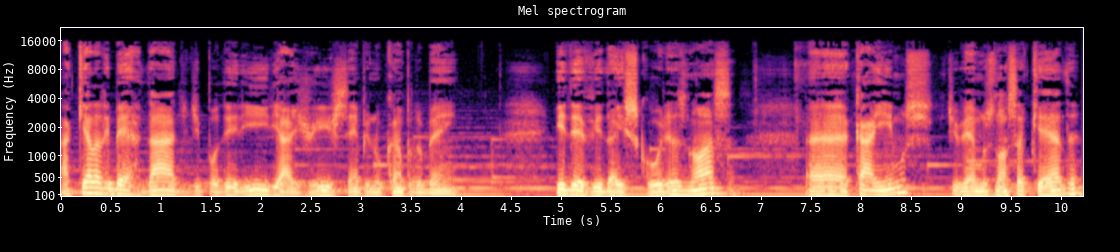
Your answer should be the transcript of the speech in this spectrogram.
Aquela liberdade de poder ir e agir sempre no campo do bem. E devido a escolhas nossas, é, caímos, tivemos nossa queda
